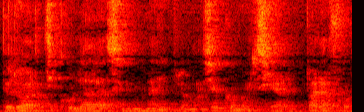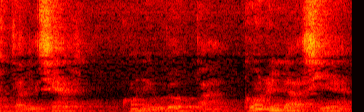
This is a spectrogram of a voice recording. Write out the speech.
pero articuladas en una diplomacia comercial para fortalecer con Europa, con el Asia,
